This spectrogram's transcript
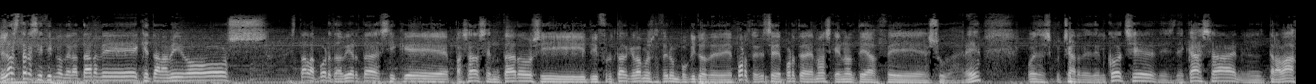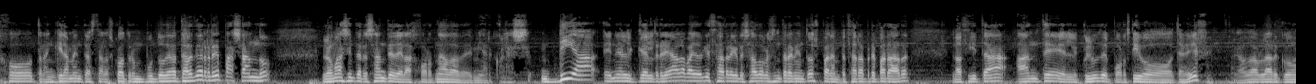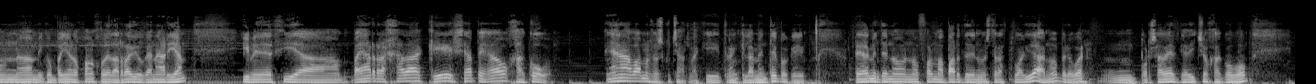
Las 3 y 5 de la tarde, ¿qué tal amigos? Está la puerta abierta, así que pasad, sentaros y disfrutar que vamos a hacer un poquito de deporte, de ese deporte además que no te hace sudar, ¿eh? Puedes escuchar desde el coche, desde casa, en el trabajo, tranquilamente hasta las 4 en punto de la tarde, repasando lo más interesante de la jornada de miércoles. Día en el que el Real Valladolid ha regresado a los entrenamientos para empezar a preparar la cita ante el Club Deportivo Tenerife. Acabo de hablar con uh, mi compañero Juanjo de la Radio Canaria y me decía, vaya rajada que se ha pegado Jacobo. Mañana vamos a escucharla aquí tranquilamente porque realmente no, no forma parte de nuestra actualidad, ¿no? Pero bueno, mm, por saber qué ha dicho Jacobo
